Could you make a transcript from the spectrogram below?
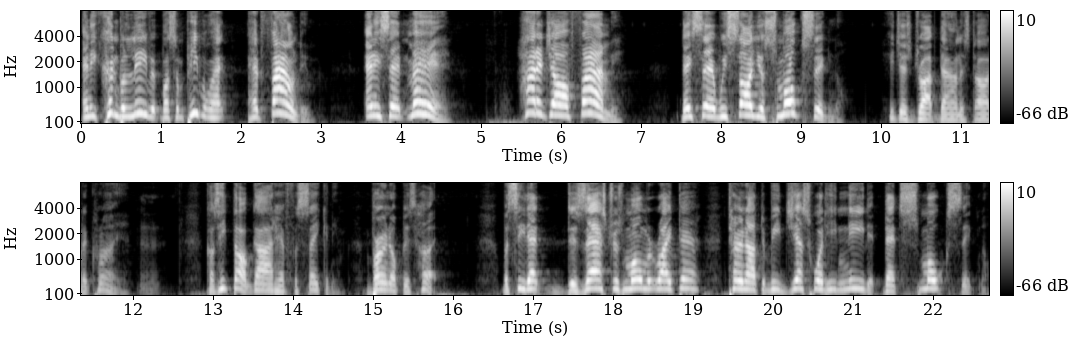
And he couldn't believe it, but some people had, had found him. And he said, Man, how did y'all find me? They said, We saw your smoke signal. He just dropped down and started crying because he thought God had forsaken him, burned up his hut. But see, that disastrous moment right there turned out to be just what he needed that smoke signal.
